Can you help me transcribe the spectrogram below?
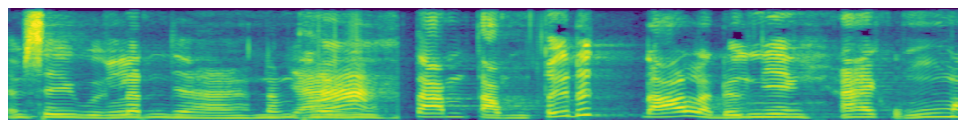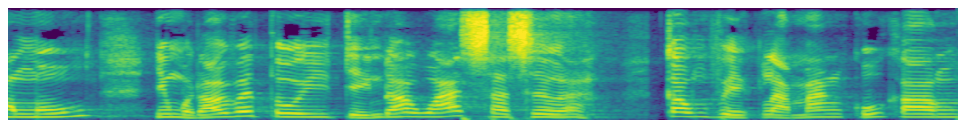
MC Quyền Linh và Nam Dạ. Thư. Tam tòng tứ đức đó là đương nhiên, ai cũng mong muốn. Nhưng mà đối với tôi chuyện đó quá xa xưa. Công việc làm ăn của con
